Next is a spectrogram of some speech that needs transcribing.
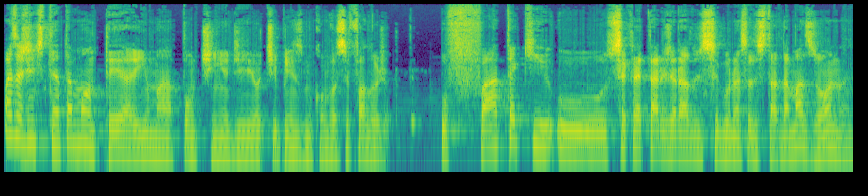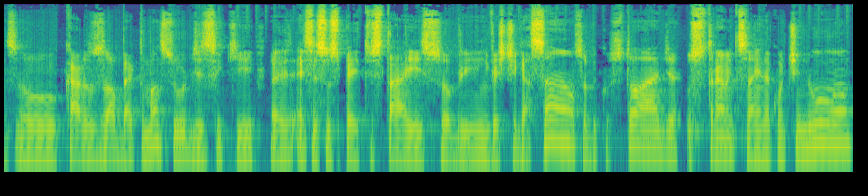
Mas a gente tenta manter aí uma pontinha de otimismo, como você falou, JP. O fato é que o secretário-geral de Segurança do Estado do Amazonas, o Carlos Alberto Mansur, disse que eh, esse suspeito está aí sobre investigação, sobre custódia, os trâmites ainda continuam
